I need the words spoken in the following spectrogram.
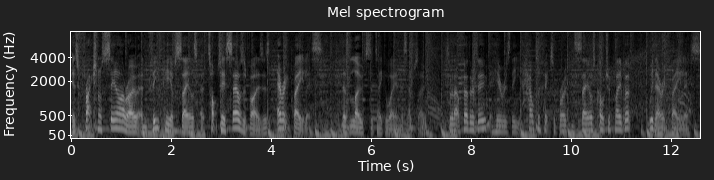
is fractional CRO and VP of Sales at Top Tier Sales Advisors, Eric Balis. There's loads to take away in this episode. So, without further ado, here is the How to Fix a Broken Sales Culture playbook with Eric Balis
